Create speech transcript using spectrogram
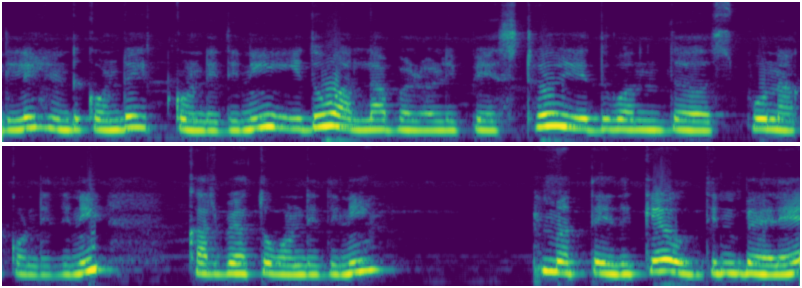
ಇಲ್ಲಿ ಹಿಂಡ್ಕೊಂಡು ಇಟ್ಕೊಂಡಿದ್ದೀನಿ. ಇದು ಅಲ್ಲ ಬೆಳ್ಳುಳ್ಳಿ ಪೇಸ್ಟು ಇದು ಒಂದು ಸ್ಪೂನ್ ಹಾಕ್ಕೊಂಡಿದ್ದೀನಿ ಕರಿಬೇವು ತೊಗೊಂಡಿದ್ದೀನಿ. ಮತ್ತು ಇದಕ್ಕೆ ಉದ್ದಿನಬೇಳೆ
